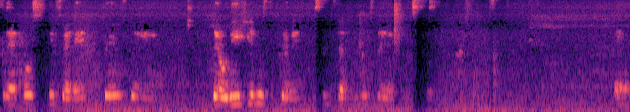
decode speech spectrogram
extremos diferentes, de, orígenes diferentes en términos de nuestros eh,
